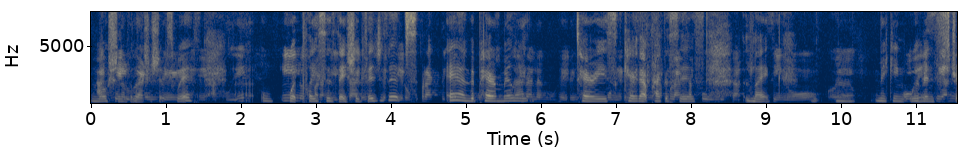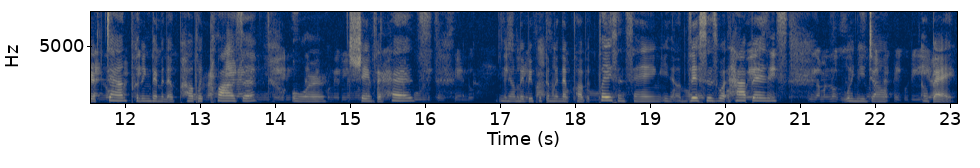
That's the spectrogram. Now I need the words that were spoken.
emotional relationships with, uh, what places they should visit, and the paramilitaries carried out practices like mm, making women strip down, putting them in a public plaza, or shave their heads, you know, maybe put them in a public place and saying, you know, this is what happens when you don't obey.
